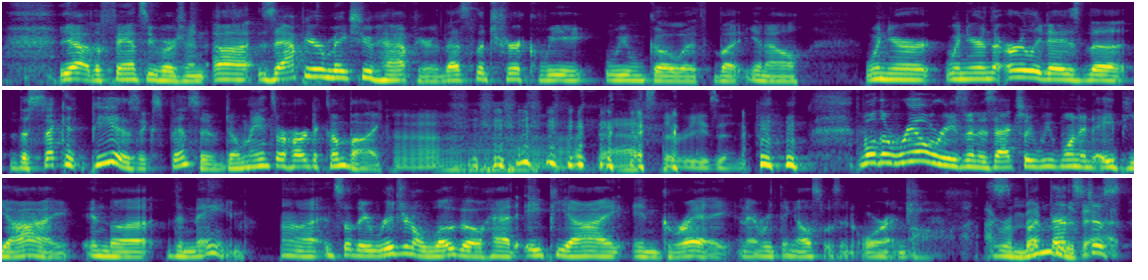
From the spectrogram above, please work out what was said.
yeah, the fancy version. Uh, Zapier makes you happier. That's the trick we we go with. But you know, when you're when you're in the early days, the the second P is expensive. Domains are hard to come by. Uh, that's the reason. well, the real reason is actually we wanted API in the the name. Uh, and so the original logo had API in gray and everything else was in orange. Oh, I remember but that's that. Just,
